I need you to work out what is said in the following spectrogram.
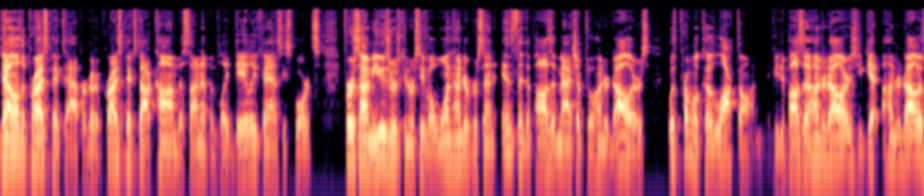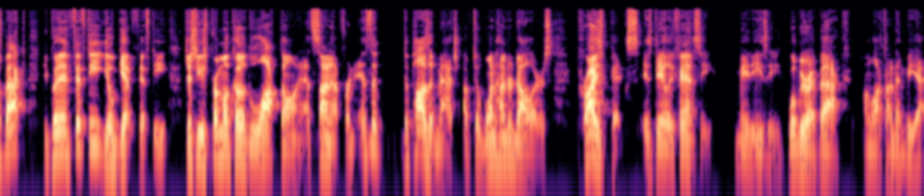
Download the Prize Picks app or go to prizepicks.com to sign up and play daily fantasy sports. First time users can receive a 100% instant deposit match up to $100 with promo code locked on. If you deposit $100, you get $100 back. You put in 50, you'll get 50. Just use promo code locked on at sign up for an instant deposit match up to $100. Prize Picks is daily fantasy made easy. We'll be right back on Locked On NBA.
